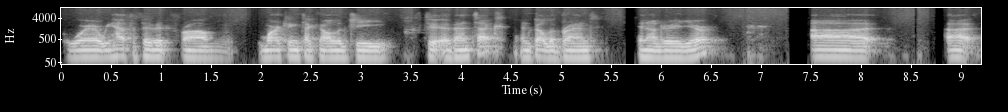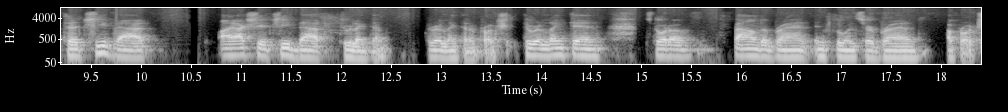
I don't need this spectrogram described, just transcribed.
where we had to pivot from marketing technology to event tech and build a brand in under a year. Uh, uh, to achieve that, I actually achieved that through LinkedIn, through a LinkedIn approach, through a LinkedIn sort of founder brand, influencer brand approach,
